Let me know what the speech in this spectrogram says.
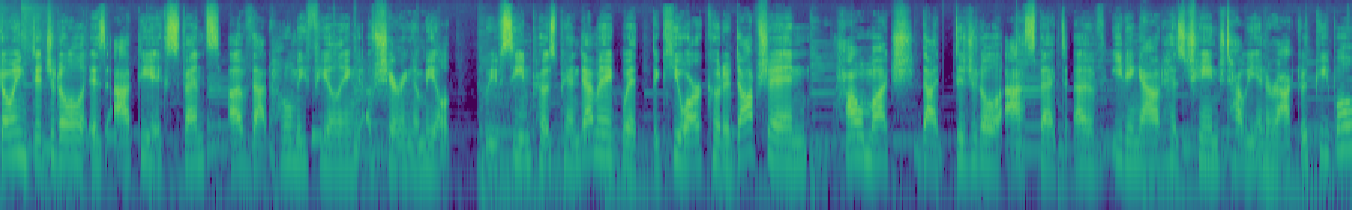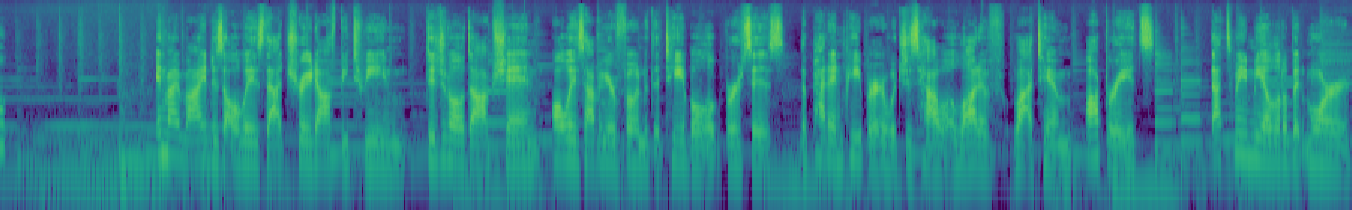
going digital is at the expense of that homey feeling of sharing a meal. We've seen post pandemic with the QR code adoption how much that digital aspect of eating out has changed how we interact with people. In my mind is always that trade off between digital adoption, always having your phone at the table, versus the pen and paper, which is how a lot of LATAM operates. That's made me a little bit more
